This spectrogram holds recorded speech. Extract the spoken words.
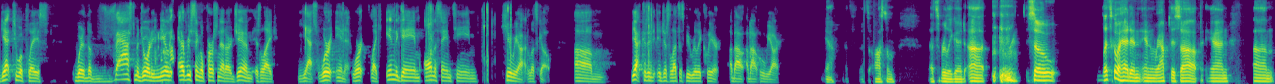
get to a place where the vast majority nearly every single person at our gym is like yes, we're in it. We're like in the game, on the same team. Here we are. Let's go. Um, yeah, because it, it just lets us be really clear about about who we are. Yeah, that's that's awesome. That's really good. Uh, so let's go ahead and, and wrap this up and um,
